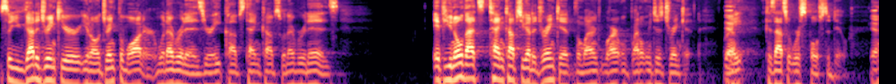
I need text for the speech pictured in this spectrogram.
so you got to drink your, you know, drink the water, whatever it is, your eight cups, 10 cups, whatever it is. If you know that's 10 cups, you got to drink it, then why don't, why, don't, why don't we just drink it, right? Because that's what we're supposed to do. Yeah,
